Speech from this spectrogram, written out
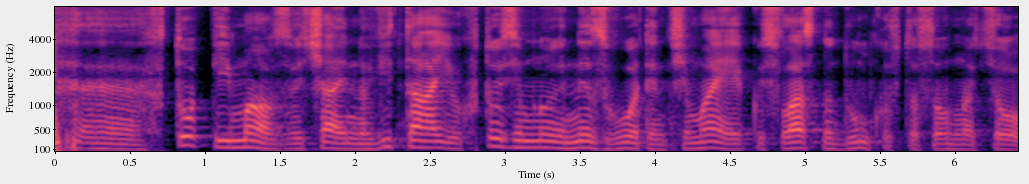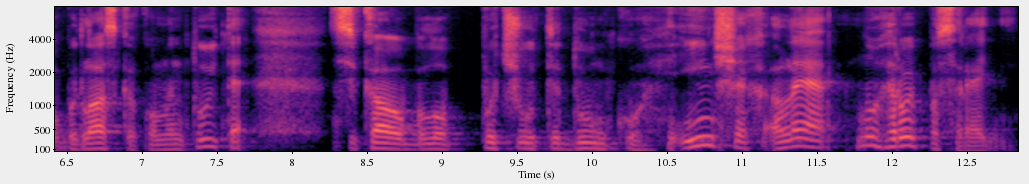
е, хто піймав, звичайно, вітаю. Хто зі мною не згоден чи має якусь власну думку стосовно цього, будь ласка, коментуйте. Цікаво було почути думку інших, але ну, герой посередній.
